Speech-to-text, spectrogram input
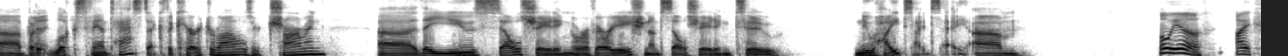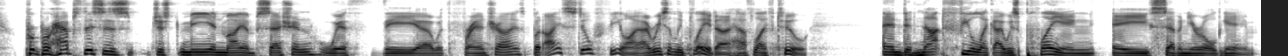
Uh, but Right. it looks fantastic. The character models are charming. Uh, they use cel shading or a variation on cel shading to new heights, I'd say. Um, Oh yeah, I per- perhaps this is just me and my obsession with the uh, with the franchise, but I still feel I, I recently played uh, Half Life Two, and did not feel like I was playing a seven year old game.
